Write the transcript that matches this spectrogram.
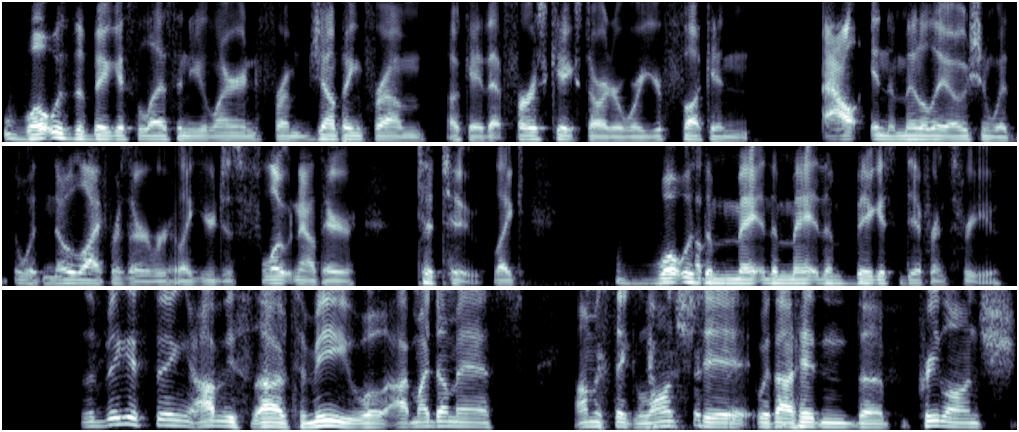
what was the biggest lesson you learned from jumping from okay that first Kickstarter where you're fucking out in the middle of the ocean with with no life preserver, like you're just floating out there, to two? Like, what was the ma- the ma- the biggest difference for you? The biggest thing, obviously, uh, to me, well, I, my dumb ass on mistake launched it without hitting the pre-launch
